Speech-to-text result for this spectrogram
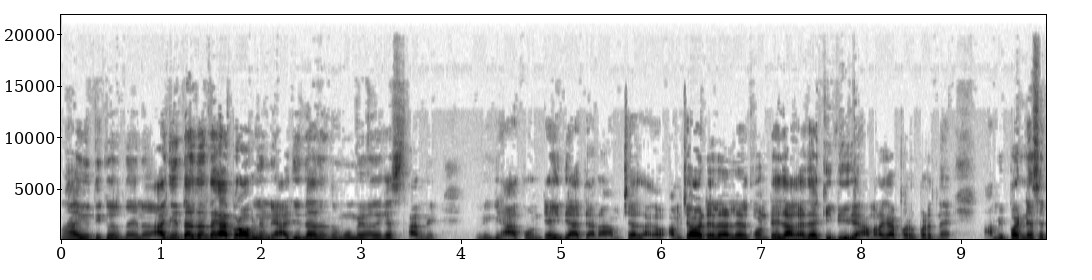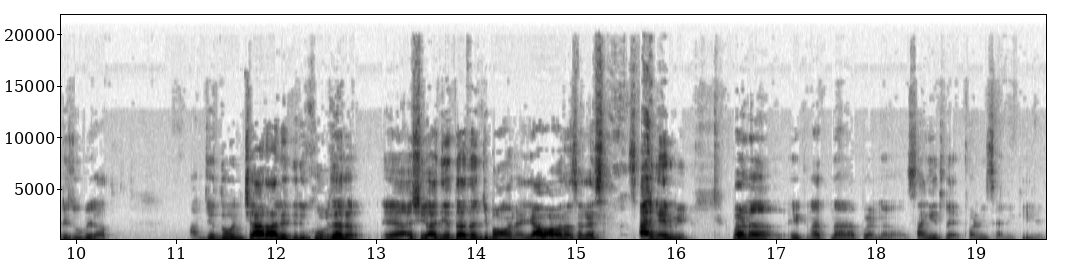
महायुती करत नाही ना. अजितदादांचा काय प्रॉब्लेम नाही. अजितदादांचं मुंबईमध्ये काय स्थान नाही. तुम्ही घ्या कोणत्याही द्या त्यांना आमच्या जागा. आमच्या वाट्याला आल्यावर कोणत्याही जागा द्या किती द्या. आम्हाला काय फरक पडत नाही. आम्ही पडण्यासाठीच उभे राहतो. आमचे दोन चार आले तरी खूप झालं. हे अशी अजितदादांची भावना आहे. या भावना सगळ्या सांगेन मी. पण एकनाथना पण सांगितलं आहे फडणवीसांनी की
